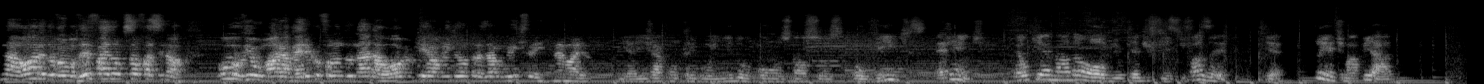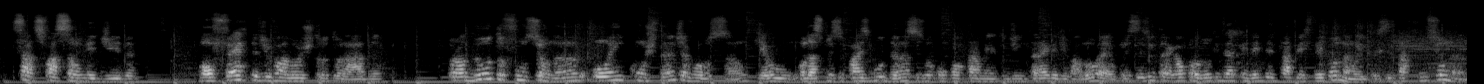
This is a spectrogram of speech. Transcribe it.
na hora do Vamos Ver, faz a opção, fala assim, não, vou ouvir o Mário Américo falando do nada óbvio, porque realmente vão trazer algo bem diferente, né, Mário? E aí, já contribuindo com os nossos ouvintes, é, gente, é o que é nada óbvio, que é difícil de fazer, que é cliente mapeado, satisfação medida, oferta de valor estruturada, produto funcionando ou em constante evolução, que é uma das principais mudanças no comportamento de entrega de valor, é eu preciso entregar o produto independente de ele estar perfeito ou não, ele precisa estar funcionando.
